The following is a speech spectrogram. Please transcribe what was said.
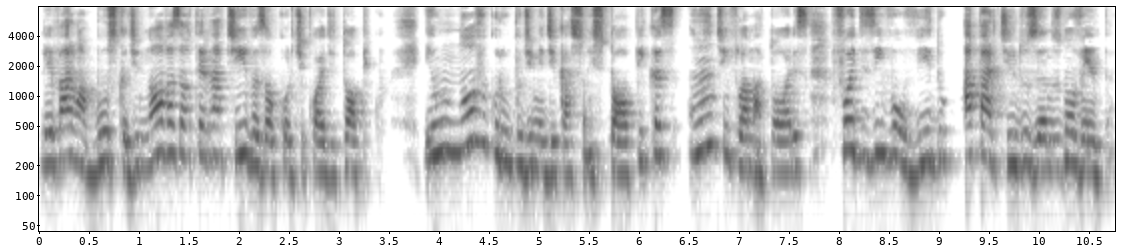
levaram à busca de novas alternativas ao corticoide tópico, e um novo grupo de medicações tópicas anti-inflamatórias foi desenvolvido a partir dos anos 90.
